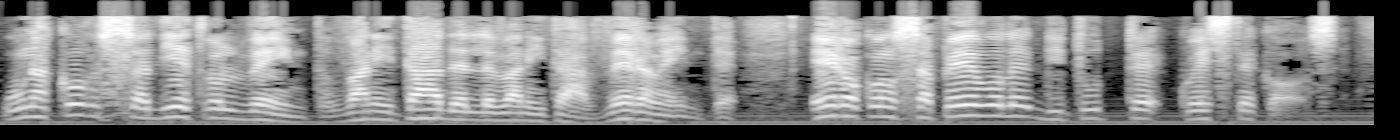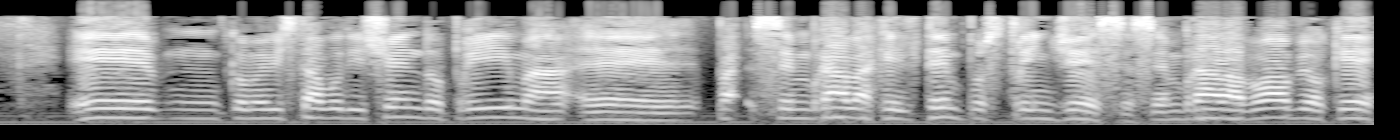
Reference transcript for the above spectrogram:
una corsa dietro il vento, vanità delle vanità, veramente. Ero consapevole di tutte queste cose e mm, come vi stavo dicendo prima eh, sembrava che il tempo stringesse, sembrava proprio che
